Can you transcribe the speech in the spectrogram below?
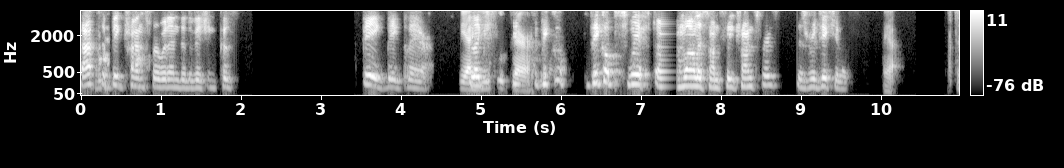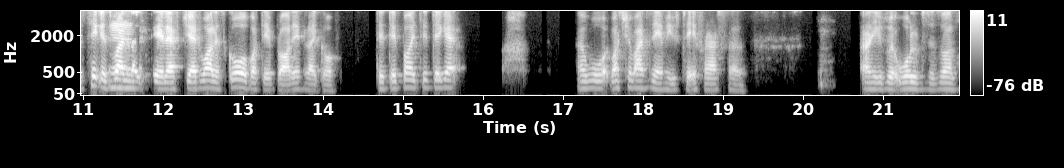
That's a big transfer within the division because big, big player. Yeah, like he's a good to pick up to pick up Swift and Wallace on free transfers is ridiculous. Yeah. The thing is, well, Um, like they left Jed Wallace go, but they brought in like oh, did they buy? Did they get? Uh, what, what's your man's name? He was playing for Arsenal, and he was with Wolves as well.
